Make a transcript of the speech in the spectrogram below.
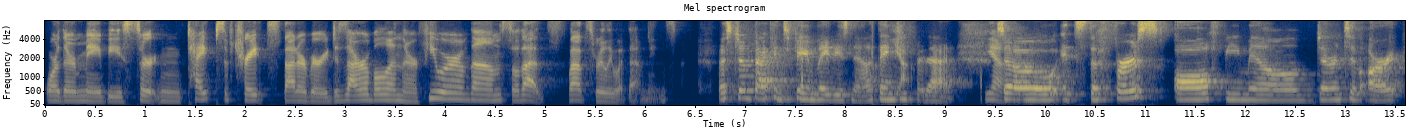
or there may be certain types of traits that are very desirable and there are fewer of them. So that's that's really what that means. Let's jump back into Fame Ladies now. Thank yeah. you for that. Yeah. So it's the first all-female generative art.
